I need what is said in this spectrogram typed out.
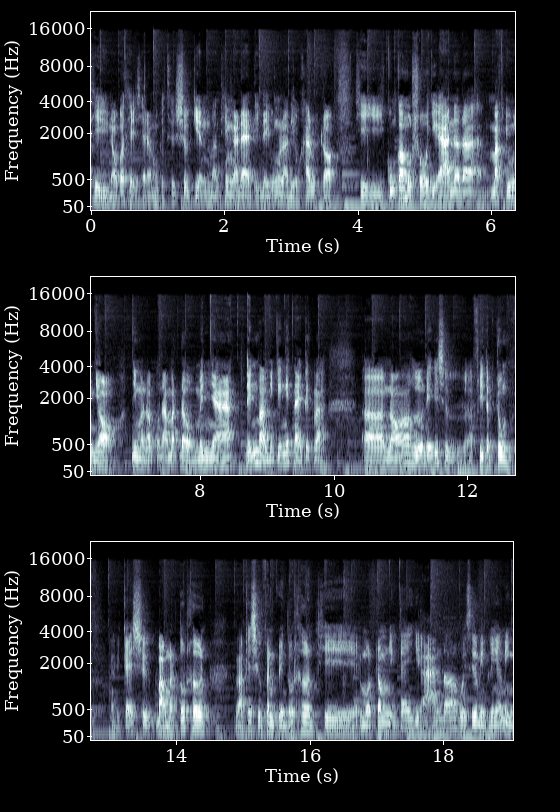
thì nó có thể xảy ra một cái sự kiện mà thiên nga đen thì đây cũng là điều khá rủi ro. Thì cũng có một số dự án nó đã mặc dù nhỏ nhưng mà nó cũng đã bắt đầu minh nhà đến vào những cái ngách này tức là uh, nó hướng đến cái sự phi tập trung cái sự bảo mật tốt hơn và cái sự phân quyền tốt hơn thì một trong những cái dự án đó hồi xưa mình cứ nhớ mình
